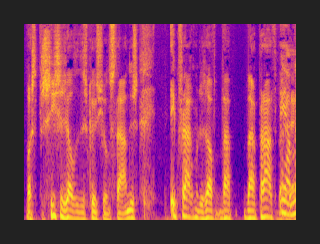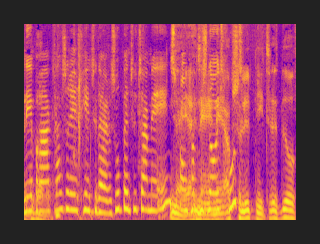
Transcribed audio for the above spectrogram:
was het precies dezelfde discussie ontstaan. Dus ik vraag me dus af, waar, waar praten we Ja, meneer Braakhuis, reageert u daar eens op? Bent u het daarmee eens? Nee, Van, het is nooit nee, goed? absoluut niet. Ik bedoel,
